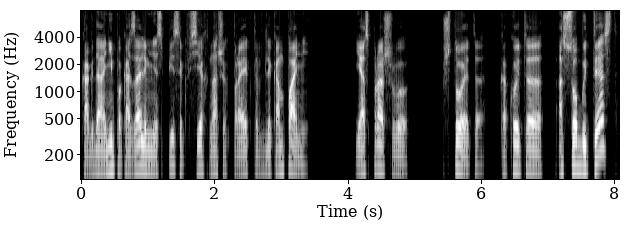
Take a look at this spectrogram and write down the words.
когда они показали мне список всех наших проектов для компании. Я спрашиваю, что это, какой-то особый тест?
